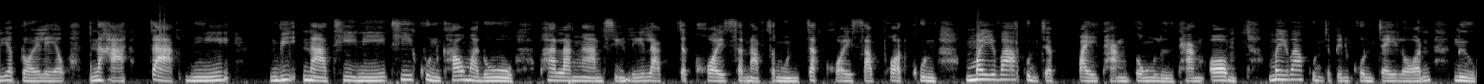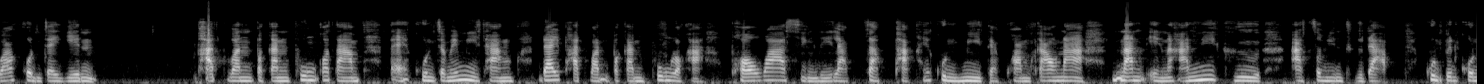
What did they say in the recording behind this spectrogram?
เรียบร้อยแล้วนะคะ จากนี้ วินาทีนี้ที่คุณเข้ามาดูพลังงานสิ่งลี้ลับ จะคอยสนับสนุนจะคอยซัพพอร์ตคุณ ไม่ว่าคุณจะไปทางตรงหรือทางอ้อม ไม่ว่าคุณจะเป็นคนใจร้อน หรือว่าคนใจเย็นผัดวันประกันพรุ่งก็ตาม แต่คุณจะไม่มีทางได้ผัดวันประกันพรุ่งหรอกค่ะ เพราะว่าสิ่งลี้ลับจะผลักให้คุณมีแต่ความก้าวหน้า นั่นเองนะคะ นี่คืออัศวินถือดาบ คุณเป็นคน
